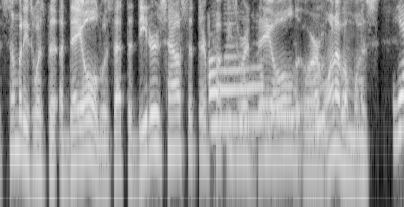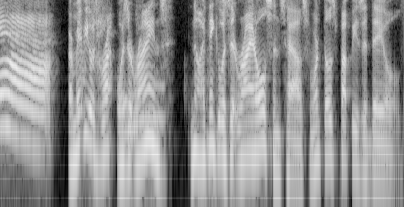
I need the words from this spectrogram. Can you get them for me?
somebody's was the a day old. Was that the Deeters' house that their puppies were a day old, or um, one of them was? Yeah. Or maybe it was was it Ryne's? No, I think it was at Ryne Olson's house. Weren't those puppies a day old?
